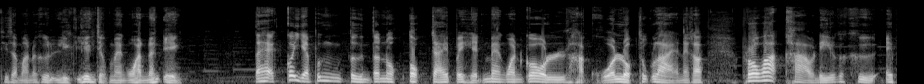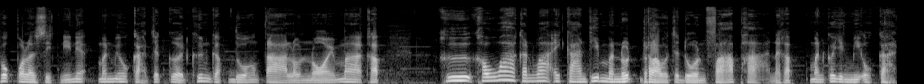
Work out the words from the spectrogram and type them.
ที่สามารถก็คือหลีกเลี่ยงจากแมงวันนั่นเอง แต่ก็อย่าเพิ่งตื่นตระหนกตกใจไปเห็นแมงวันก็หักหัวหลบทุกรายนะครับ เพราะว่าข่าวดีก็คือไอ้พวกปรสิตนี้เนี่ยมันมีโอกาสจะเกิดขึ้นกับดวงตาเราน้อยมากครับคือเขาว่ากันว่าไอ้การที่มนุษย์เราจะโดนฟ้าผ่านะครับ มันก็ยังมีโอกาส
